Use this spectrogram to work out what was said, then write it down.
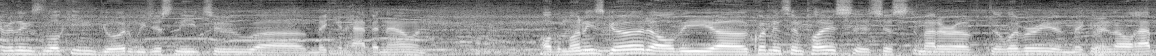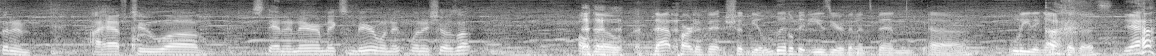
everything's looking good. We just need to uh, make it happen now, and all the money's good. All the uh, equipment's in place. It's just a matter of delivery and making Right. it all happen. And I have to uh, stand in there and make some beer when it when it shows up. Although that part of it should be a little bit easier than it's been uh, leading up to this. Yeah,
